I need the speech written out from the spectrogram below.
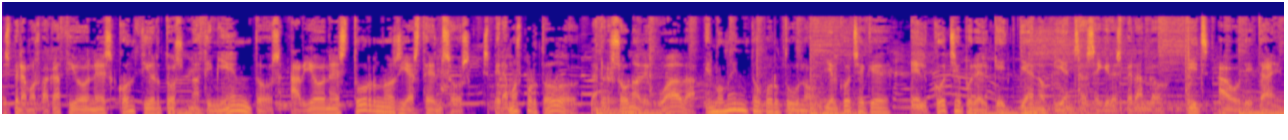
Esperamos vacaciones, conciertos, nacimientos, aviones, turnos y ascensos. Esperamos por todo. La persona adecuada, el momento oportuno. ¿Y el coche que El coche por el que ya no piensas seguir esperando. It's Audi Time.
